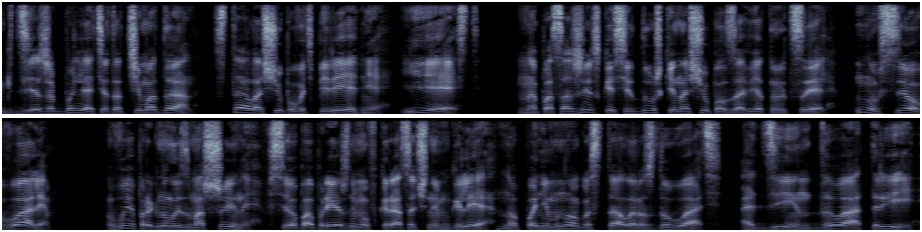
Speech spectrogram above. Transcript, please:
Где же, блядь, этот чемодан? Стал ощупывать переднее. Есть. На пассажирской сидушке нащупал заветную цель. Ну все, валим. Выпрыгнул из машины. Все по-прежнему в красочной мгле, но понемногу стало раздувать. Один, два, три.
